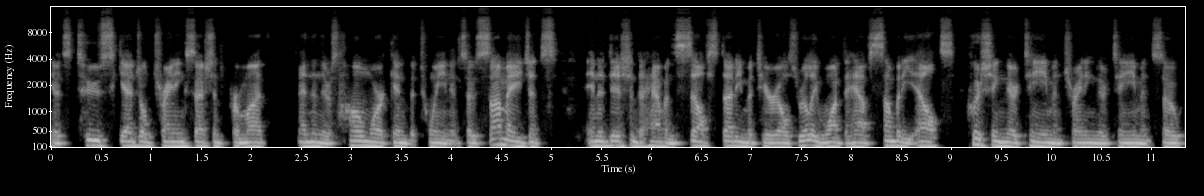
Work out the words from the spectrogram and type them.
It's two scheduled training sessions per month, and then there's homework in between. And so some agents, in addition to having self study materials, really want to have somebody else pushing their team and training their team. And so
